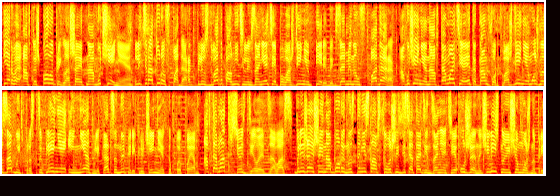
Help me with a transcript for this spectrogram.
Первая автошкола приглашает на обучение. Литература в подарок, плюс два дополнительных занятия по вождению перед экзаменом в подарок. Обучение на автомате – это комфорт вождения, можно забыть про сцепление и не отвлекаться на переключение КПП. Автомат все сделает за вас. Ближайшие наборы на Станиславского 61 занятия уже начались, но еще можно присоединиться.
